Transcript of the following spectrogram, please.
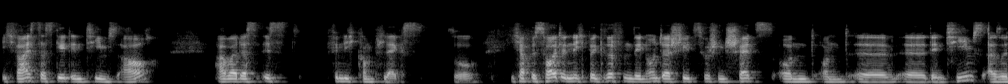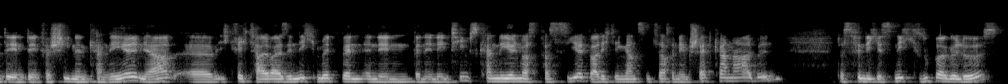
Ich weiß, das geht in Teams auch, aber das ist, finde ich, komplex. So, ich habe bis heute nicht begriffen den Unterschied zwischen Chats und, und äh, äh, den Teams, also den, den verschiedenen Kanälen. Ja, äh, ich kriege teilweise nicht mit, wenn in den, wenn in den Teams-Kanälen was passiert, weil ich den ganzen Tag in dem Chat-Kanal bin. Das finde ich ist nicht super gelöst.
